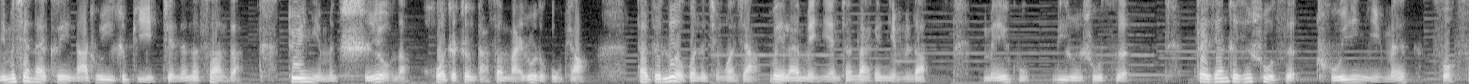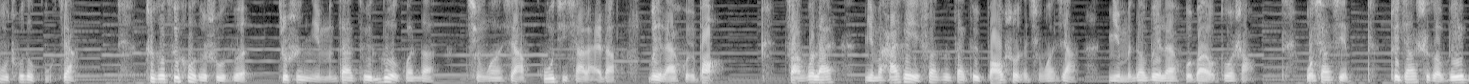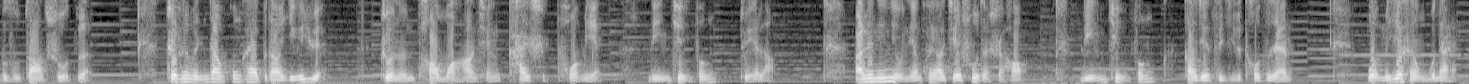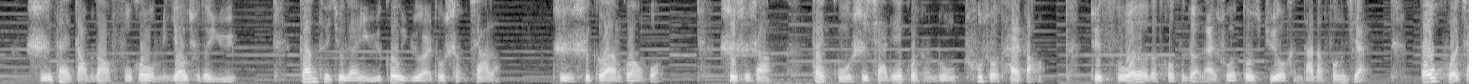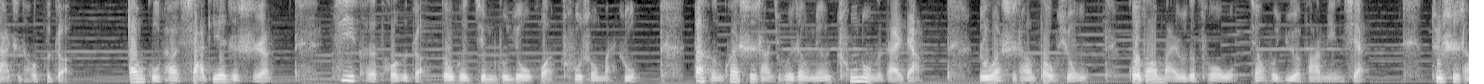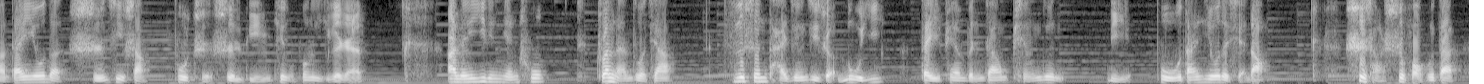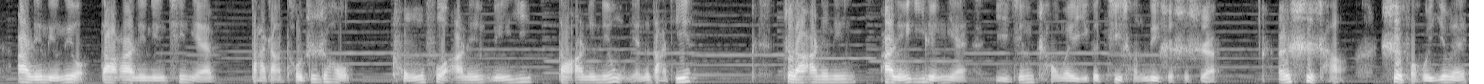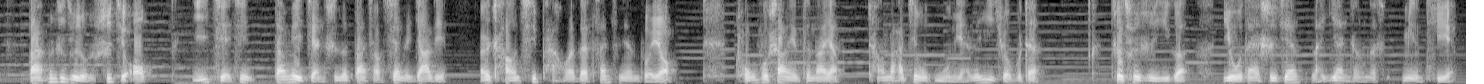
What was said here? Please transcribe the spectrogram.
你们现在可以拿出一支笔，简单的算算，对于你们持有的或者正打算买入的股票，在最乐观的情况下，未来每年将带给你们的每股利润数字。再将这些数字除以你们所付出的股价，这个最后的数字就是你们在最乐观的情况下估计下来的未来回报。反过来，你们还可以算算在最保守的情况下你们的未来回报有多少。我相信这将是个微不足道的数字。这篇文章公开不到一个月，这轮泡沫行情开始破灭。林静峰，对了，二零零九年快要结束的时候。林静峰告诫自己的投资人：“我们也很无奈，实在找不到符合我们要求的鱼，干脆就连鱼钩鱼饵都省下了，只是隔岸观火。事实上，在股市下跌过程中出手太早，对所有的投资者来说都具有很大的风险，包括价值投资者。当股票下跌之时，饥渴的投资者都会经不住诱惑出手买入，但很快市场就会证明冲动的代价。”如果市场走熊，过早买入的错误将会越发明显。对市场担忧的实际上不只是林静峰一个人。二零一零年初，专栏作家、资深财经记者陆一在一篇文章评论里不无担忧地写道：“市场是否会在二零零六到二零零七年大涨透支之后，重复二零零一到二零零五年的大跌？这在二零零。”二零一零年已经成为一个既成历史事实，而市场是否会因为百分之九十九已解禁单位减持的大小线的压力，而长期徘徊在三千年左右，重复上一次那样长达近五年的一蹶不振？这却是一个有待时间来验证的命题。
